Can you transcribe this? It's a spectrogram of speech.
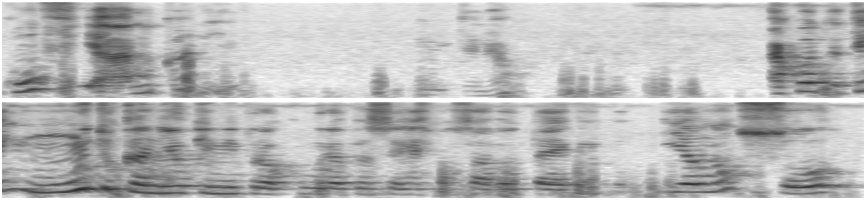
confiar no canil. Entendeu? Tem muito canil que me procura para ser responsável técnico e eu não sou.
